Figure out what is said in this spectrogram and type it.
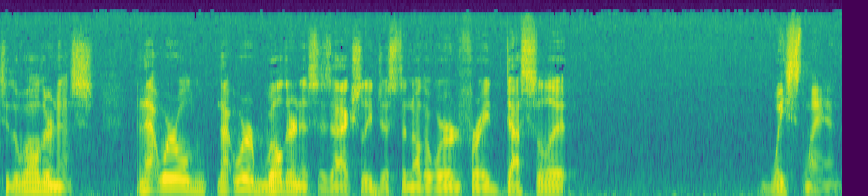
to the wilderness. And that word, that word wilderness is actually just another word for a desolate wasteland.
